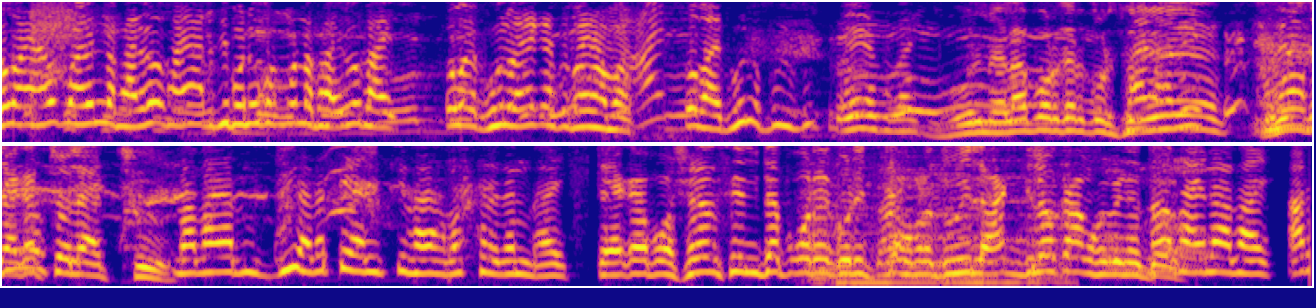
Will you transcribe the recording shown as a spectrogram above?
ও ভাই পারেন না ভাই ভাই আর করব না ভাই ও ভাই। ও ভাই ভুল হয়ে গেছে ভাই আমার। ও ভাই ভুল ভুল ভুল হয়ে গেছে ভাই। ভুল মেলা প্রকার করছি ভুল চলে না ভাই আপনি দুই হাজার টাকা দিচ্ছি ভাই আমার ছেড়ে দেন ভাই। টাকা পয়সার চিন্তা পরে করিচ্ছে আমরা দুই লাখ দিলেও কাম হবে না না ভাই না ভাই আর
